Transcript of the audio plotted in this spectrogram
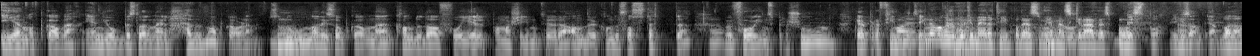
én oppgave. En jobb består av en hel haug med oppgaver. den. Så noen av disse oppgavene kan du da få hjelp av maskinen til å gjøre. Andre kan du få støtte, få inspirasjon, hjelpe deg å finne ting. Eller kanskje bruke mer tid på det som vi mennesker er best på? Best på, ikke sant? Ja. Hva da?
